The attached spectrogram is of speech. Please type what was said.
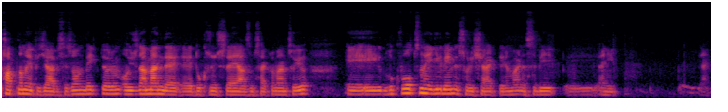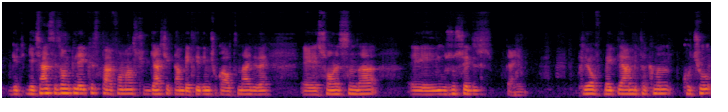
patlama yapacağı bir sezon bekliyorum. O yüzden ben de e, 9. sıraya yazdım Sacramento'yu. E, Luke Walton'la ilgili benim de soru işaretlerim var. Nasıl bir e, hani geçen sezonki Lakers performans çünkü gerçekten beklediğim çok altındaydı ve e, sonrasında e, uzun süredir yani playoff bekleyen bir takımın koçu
